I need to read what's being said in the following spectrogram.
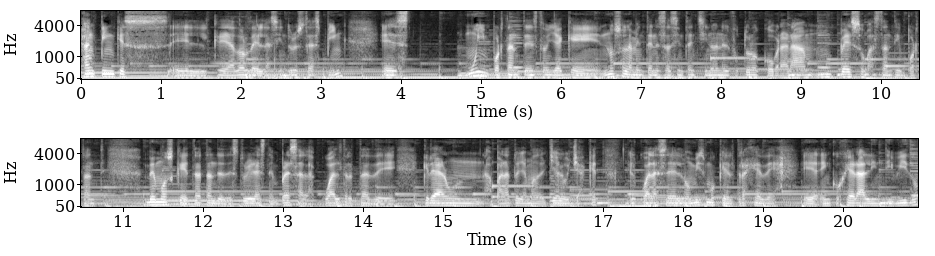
Hank Pink es el creador de las industrias Pink, es muy importante esto ya que no solamente en esa cinta sino en el futuro cobrará un peso bastante importante. Vemos que tratan de destruir a esta empresa la cual trata de crear un aparato llamado el Yellow Jacket el cual hace lo mismo que el traje de eh, encoger al individuo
